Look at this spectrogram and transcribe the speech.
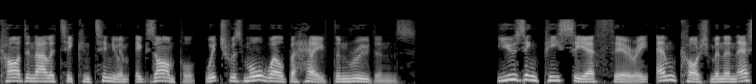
cardinality continuum example, which was more well behaved than Rudin's. Using PCF theory, M. Kojman and S.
